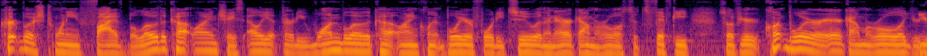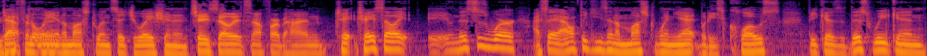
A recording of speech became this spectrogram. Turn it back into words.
Kurt Busch 25 below the cut line, Chase Elliott 31 below the cut line, Clint Bowyer 42, and then Aric Almirola sits 50. So if you're Clint Bowyer or Aric Almirola, you're You definitely in a must-win situation. And Chase Elliott's not far behind. Ch- Chase Elliott, and this is where I say I don't think he's in a must-win yet, but he's close because this weekend,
